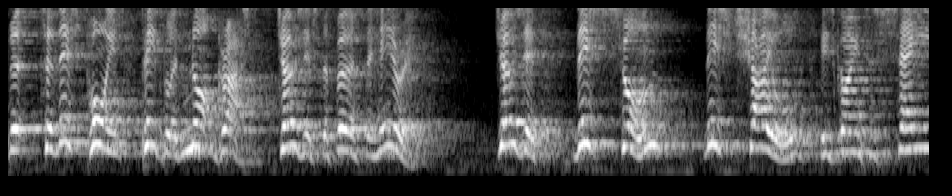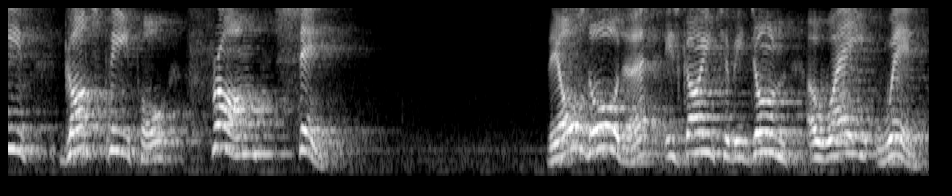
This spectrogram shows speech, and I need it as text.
that to this point people had not grasped. Joseph's the first to hear it. Joseph, this son, this child is going to save God's people from sin. The old order is going to be done away with.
